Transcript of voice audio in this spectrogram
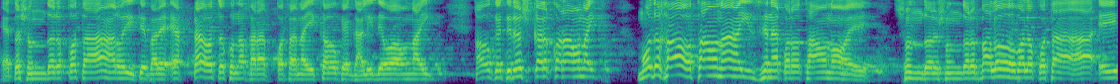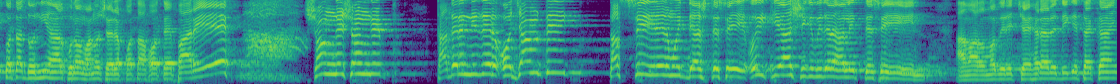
এত সুন্দর কথা রইতে পারে। একটাও তো কোনো খারাপ কথা নাই। কাউকে গালি দেওয়াও নাই। কাউকে তিরস্কার করাও নাই। মদ খাও তাও নাই। জেনা করো তাও নয়। সুন্দর সুন্দর, ভালো ভালো কথা। এই কথা দুনিয়ার কোনো মানুষের কথা হতে পারে সঙ্গে সঙ্গে তাদের নিজের অযান্তিক তাফসিরের মধ্যে আসতেছে ঐতিহাসিকবিদেরা লিখতেছেন। আমার নবীর চেহারার দিকে তাকায়,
